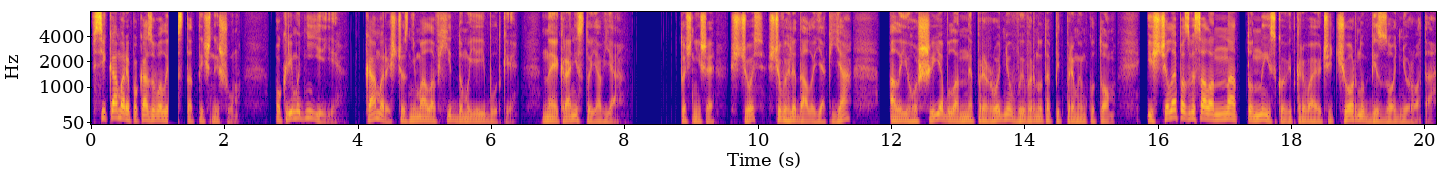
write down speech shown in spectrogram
Всі камери показували статичний шум. Окрім однієї – камери, що знімала вхід до моєї будки. На екрані стояв я. Точніше, щось, що виглядало як я, але його шия була неприродньо вивернута під прямим кутом, і щелепа звисала надто низько, відкриваючи чорну бізодню рота.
